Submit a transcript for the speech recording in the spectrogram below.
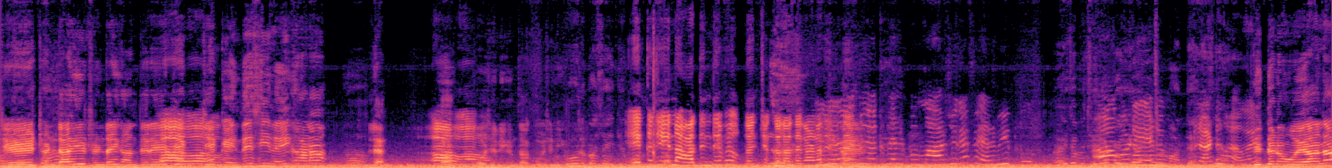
ਜੇ ਠੰਡਾ ਹੀ ਠੰਡਾ ਹੀ ਖਾਂਦੇ ਰਹੇ। ਆਹੋ, ਜੇ ਆਹੋ। ਜੇ ਕਹਿੰਦੇ ਸੀ ਨਹੀਂ ਖਾਣਾ ਹਾਂ। ਲੈ ਆਹੋ, ਆਹੋ। ਕੁਝ ਨਹੀਂ ਹੁੰਦਾ ਕੁਝ ਨਹੀਂ ਹੋਰ ਬਸ ਇਹ ਇੱਕ ਜੇ ਨਾ ਦਿੰਦੇ ਫਿਰ ਉਦਾਂ ਚੰਗਾ ਲੱਗਦਾ ਖਾਣਾ ਦਿੰਦਾ। ਹੀ। ਨਹੀਂ। ਦਿਨ ਬਿਮਾਰ ਸੀ ਤੇ ਫਿਰ ਵੀ ਇਹ ਤਾਂ ਬਥੇਰਾ ਕੋਈ ਨਹੀਂ ਮੰਨਦਾ ਬਲੱਡ ਹੋਇਆ ਜਿੱਦਣ ਹੋਇਆ ਨਾ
